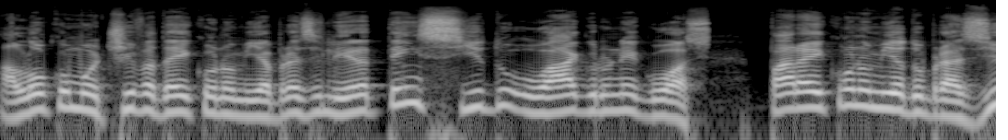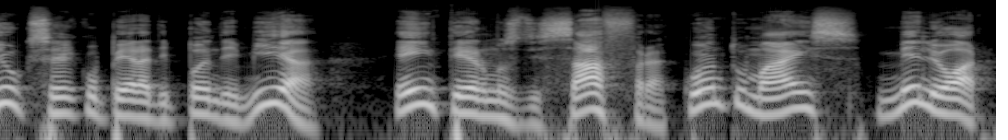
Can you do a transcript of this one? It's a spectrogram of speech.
A locomotiva da economia brasileira tem sido o agronegócio. Para a economia do Brasil, que se recupera de pandemia, em termos de safra, quanto mais, melhor.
